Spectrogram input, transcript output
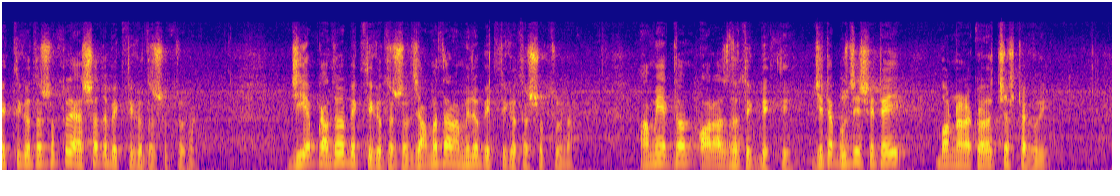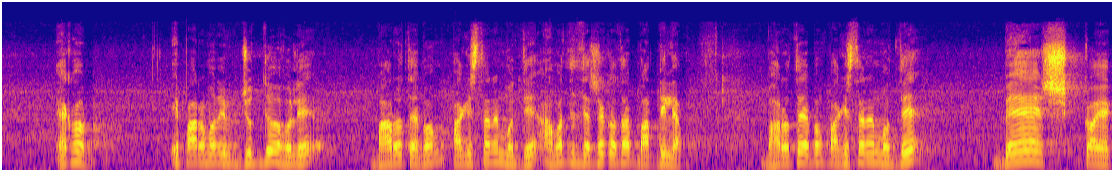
ব্যক্তিগত শত্রু এর সাথে ব্যক্তিগত শত্রু না। জি এম কাদেরও ব্যক্তিগত শত্রু জামাতার আমিরও ব্যক্তিগত শত্রু না। আমি একজন অরাজনৈতিক ব্যক্তি, যেটা বুঝি সেটাই বর্ণনা করার চেষ্টা করি। এখন এই পারমাণবিক যুদ্ধ হলে ভারত এবং পাকিস্তানের মধ্যে, আমাদের দেশের কথা বাদ দিলাম, ভারতে এবং পাকিস্তানের মধ্যে বেশ কয়েক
